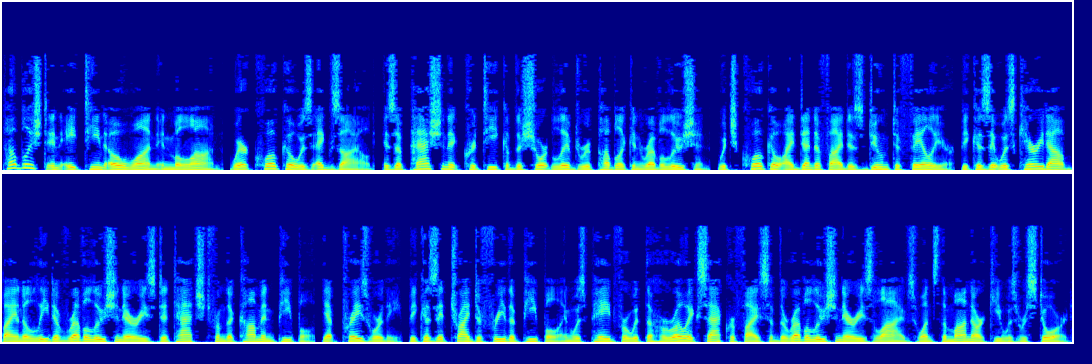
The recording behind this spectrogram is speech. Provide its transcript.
Published in 1801 in Milan, where Cuoco was exiled, is a passionate critique of the short-lived Republican Revolution, which Cuoco identified as doomed to failure because it was carried out by an elite of revolutionaries detached from the common people, yet praiseworthy because it tried to free the people and was paid for with the heroic sacrifice of the revolutionaries' lives once the monarchy was restored.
